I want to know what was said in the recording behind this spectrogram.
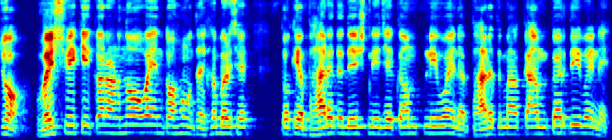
જો વૈશ્વિકીકરણ ન હોય તો શું થાય? ખબર છે? તો કે ભારત દેશની જે કંપની હોય ને, ભારતમાં કામ કરતી હોય ને,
